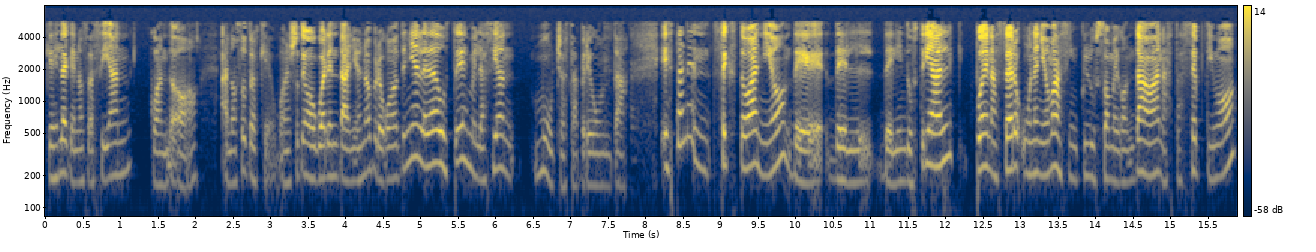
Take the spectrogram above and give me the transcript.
que es la que nos hacían cuando a nosotros que, bueno, yo tengo 40 años, ¿no? Pero cuando tenía la edad de ustedes me la hacían mucho esta pregunta. Están en sexto año de, del, del industrial, pueden hacer un año más, incluso me contaban, hasta séptimo.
